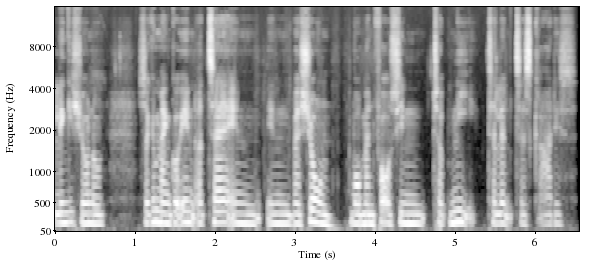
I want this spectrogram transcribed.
link i show note, så kan man gå ind og tage en, en version, hvor man får sin top 9 talenttest gratis.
